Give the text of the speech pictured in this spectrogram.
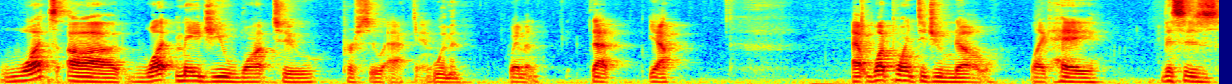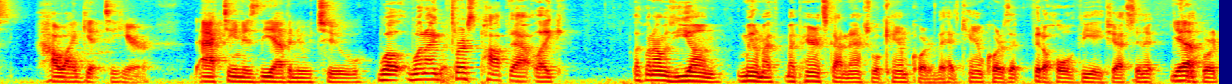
What uh what made you want to pursue acting? Women. Women. That yeah. At what point did you know like hey, this is how I get to here. Acting is the avenue to Well, when I first popped out, like, like when I was young, you know, my, my parents got an actual camcorder. They had camcorders that fit a whole VHS in it. Yeah. record.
